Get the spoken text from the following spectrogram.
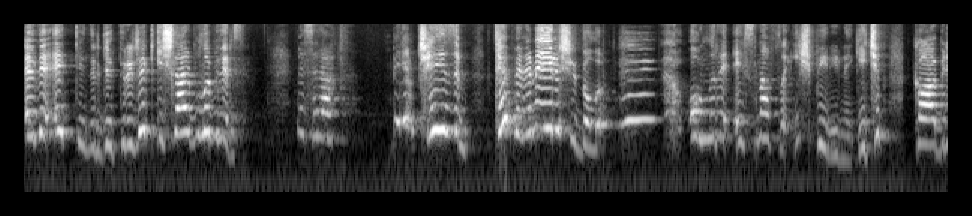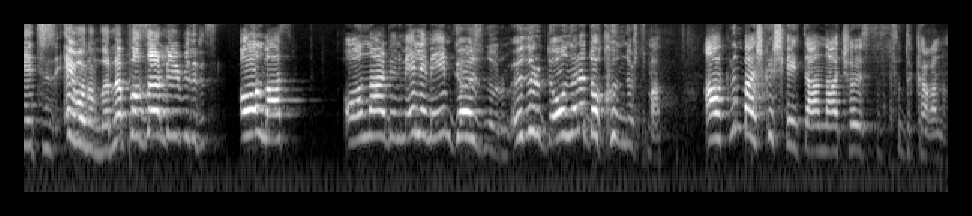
eve ek gelir getirecek işler bulabiliriz. Mesela benim çeyizim tepeleme erişi dolu. Onları esnafla işbirliğine geçip kabiliyetsiz ev hanımlarına pazarlayabiliriz. Olmaz. Onlar benim el emeğim göz nurum. Ölürüm de onlara dokundurtmam. Aklın başka şeytanlığa çalışsın Sıdıka Hanım.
